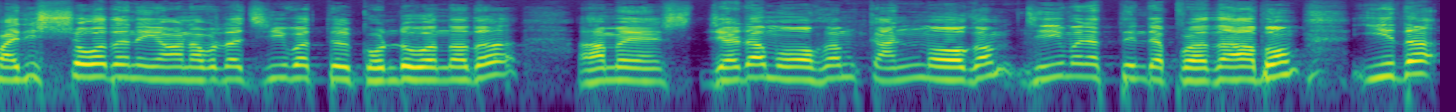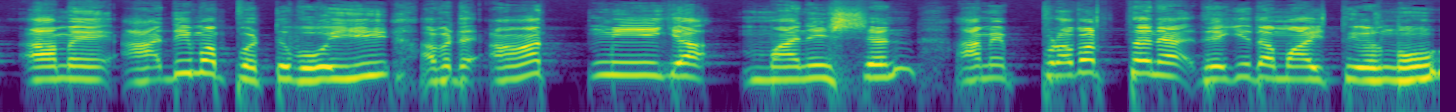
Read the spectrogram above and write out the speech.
പരിശോധനയാണ് അവരുടെ ജീവിതത്തിൽ കൊണ്ടുവന്നത്. ആമേ ജഡമോഹം കൺമോഹം ജീവനത്തിന്റെ പ്രതാപം ഇത് ആമേ അടിമപ്പെട്ടു പോയി. അവരുടെ ആത്മീയ മനുഷ്യൻ ആമെ പ്രവർത്തനരഹിതമായി തീർന്നു.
